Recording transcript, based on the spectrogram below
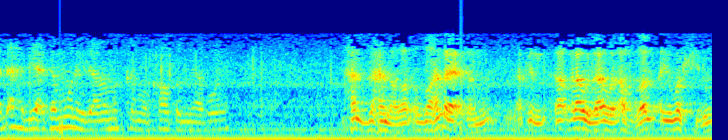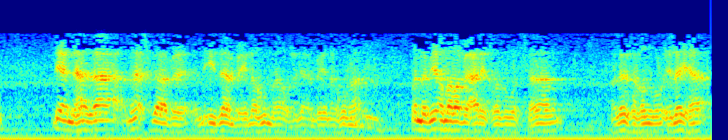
الأهل يأتمون إذا ما مكنوا الخاطب من أبويه هل نحن الظاهر لا يأتمون لكن الأولى والأفضل أن يمكنوا. لأن هذا من أسباب الإيذان بينهما والإيذان بينهما. والنبي أمر به عليه الصلاة والسلام وليس فانظر إليها.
